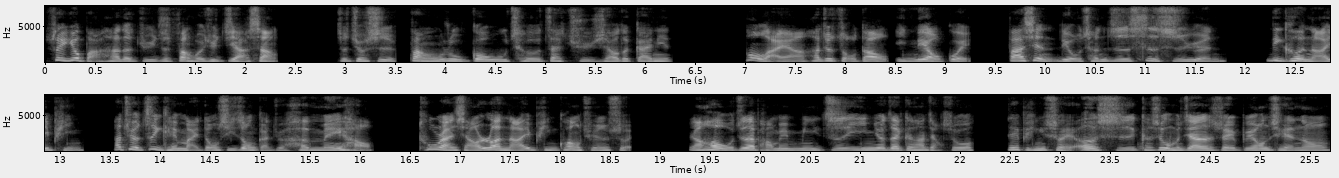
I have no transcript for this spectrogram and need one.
所以又把他的橘子放回去架上。这就是放入购物车再取消的概念。后来啊，他就走到饮料柜，发现柳橙汁四十元，立刻拿一瓶。他觉得自己可以买东西，这种感觉很美好。突然想要乱拿一瓶矿泉水，然后我就在旁边迷之音又在跟他讲说：“那瓶水二十，可是我们家的水不用钱哦。”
